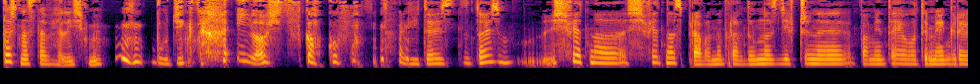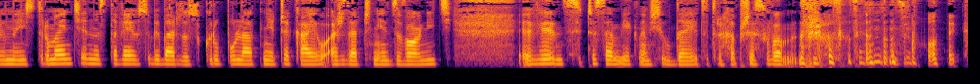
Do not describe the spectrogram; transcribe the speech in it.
też nastawialiśmy budzik na ilość skoków. Tak, i to jest, to jest świetna, świetna sprawa, naprawdę. U nas dziewczyny pamiętają o tym, jak grają na instrumencie, nastawiają sobie bardzo skrupulatnie, czekają, aż zacznie dzwonić, więc czasami jak nam się udaje, to trochę przesuwamy do przodu ten dzwonek.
